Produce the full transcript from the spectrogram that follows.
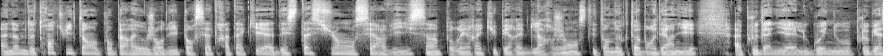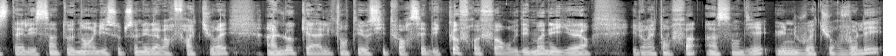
un homme de 38 ans comparé aujourd'hui pour s'être attaqué à des stations-service hein, pour y récupérer de l'argent. C'était en octobre dernier. À Ploudaniel, Gouenou, Plougastel et Saint-Onan, il est soupçonné d'avoir fracturé un local, tenté aussi de forcer des coffres-forts ou des monnayeurs. Il aurait enfin incendié une voiture volée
